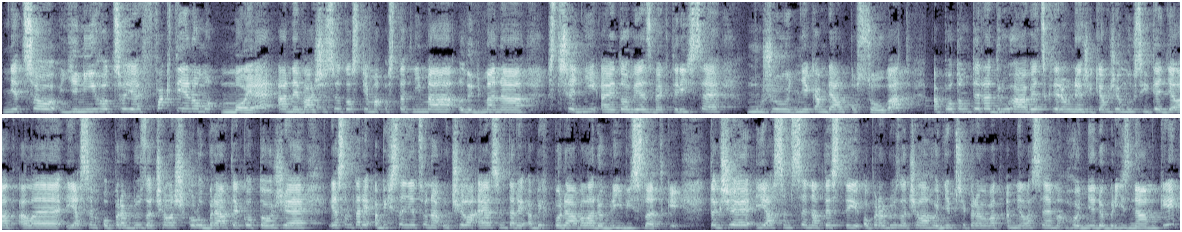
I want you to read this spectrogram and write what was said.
něco jiného, co je fakt jenom moje a neváže se to s těma ostatníma lidma na střední a je to věc, ve který se můžu někam dál posouvat. A potom teda druhá věc, kterou neříkám, že musíte dělat, ale já jsem opravdu začala školu brát jako to, že já jsem tady, abych se něco naučila a já jsem tady, abych podávala dobrý výsledky. Takže já jsem se na testy opravdu začala hodně připravovat a měla jsem hodně dobrý známky.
